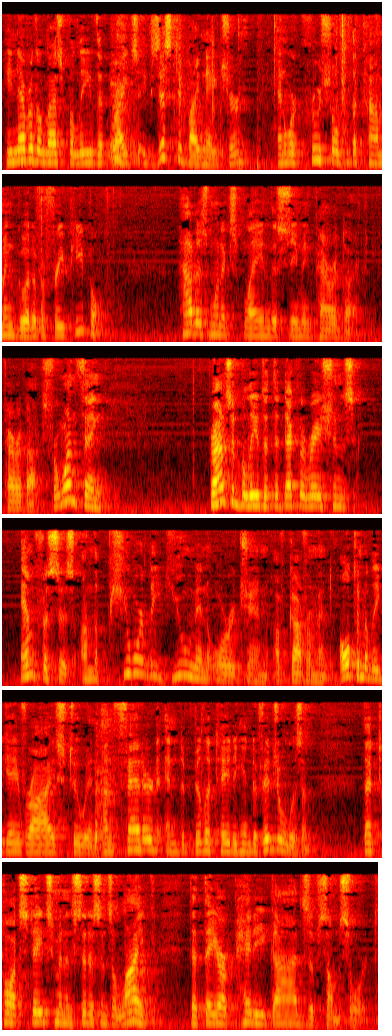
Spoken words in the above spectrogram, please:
he nevertheless believed that rights existed by nature and were crucial to the common good of a free people. How does one explain this seeming paradox? For one thing, Brownson believed that the Declaration's emphasis on the purely human origin of government ultimately gave rise to an unfettered and debilitating individualism that taught statesmen and citizens alike that they are petty gods of some sort.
